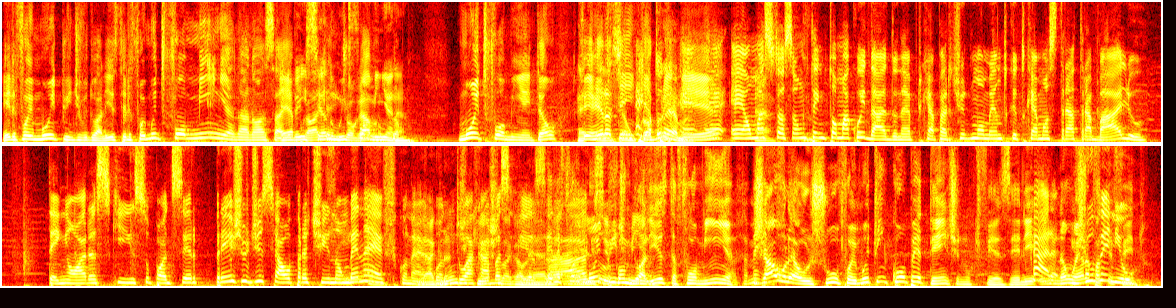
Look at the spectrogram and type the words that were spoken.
Ele foi muito individualista, ele foi muito fominha na nossa Ele época. vem lá que a sendo gente muito jogava no fominha, campo. né? Muito fominha. Então, É, Ferreira esse é tem um que problema. aprender. É, é uma situação que tem que tomar cuidado, né? Porque a partir do momento que tu quer mostrar trabalho, tem horas que isso pode ser prejudicial pra ti, não benéfico, né? É Quando tu grande queixa acaba da galera. Ele foi Ah, muito individualista, fominha. Exatamente. Já o Léo Chu foi muito incompetente no que fez. Ele, Cara, ele não era juvenil. pra ter feito.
